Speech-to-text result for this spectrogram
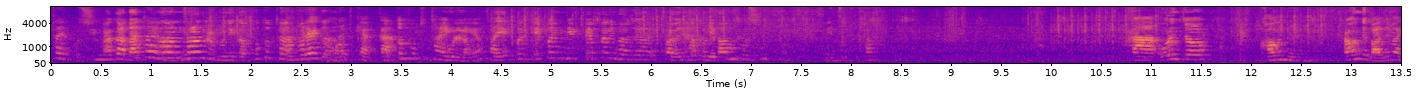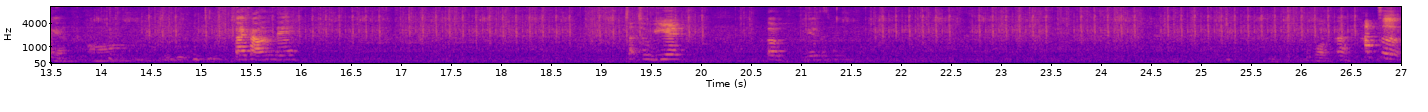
포토타입 뭐 지금 아까 포토타입 나타난 아니에요? 사람들 보니까 포토타임 아 그래. 그럼 어떻게 할까? 어떤 포토 타임이에요? 몰라. 자 예쁜 예쁜 예쁜 보세요. 자 왼쪽부터. 예쁜 포즈. 왼쪽부터. 자 오른쪽 가운데. 가운데 마지막이야. 자 가운데. 자, 저 위에 나 위에다 사진. 뭐 할까? 하트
